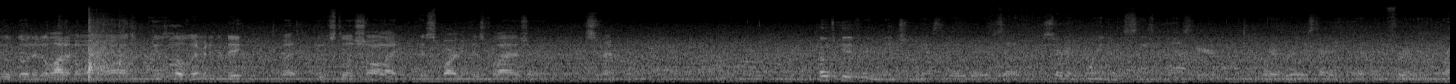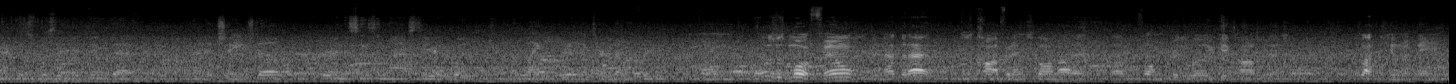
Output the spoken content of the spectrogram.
he was doing it a lot in the one-on-ones. He was a little limited today, but he was still showing like his spark and his flash and his strength. Coach Guidry mentioned yesterday there was a certain point in the season last year where it really started to improve in practice. Was there anything that kind of changed up during the season last year when the light really turned on for you? Um, it was just more film, and after that, just confidence going out and uh, performing pretty well. You get confidence. It's like a human being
